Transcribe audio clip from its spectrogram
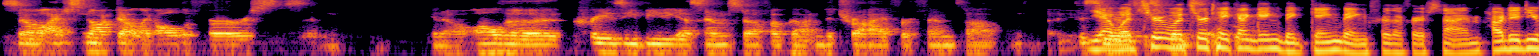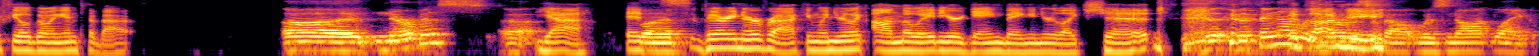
So I just knocked out like all the firsts and, you know, all the crazy BDSM stuff I've gotten to try for Femtop. Yeah, what's your what's your so take cool. on gangbang gangbang for the first time? How did you feel going into that? Uh, nervous. Uh, Yeah. It's But- very nerve wracking when you're like on the way to your gangbang and you're like, shit. the, the thing I was nervous me. about was not like,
